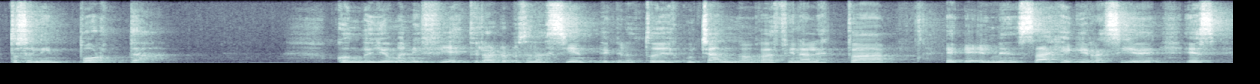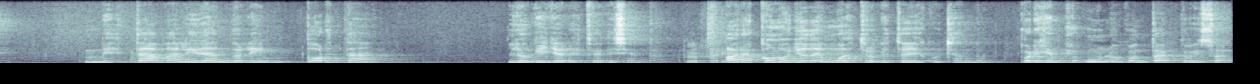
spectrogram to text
Entonces le importa. Cuando yo manifiesto y la otra persona siente que lo estoy escuchando, al final está, e- el mensaje que recibe es, me está validando, le importa lo que yo le estoy diciendo. Perfecto. Ahora, ¿cómo yo demuestro que estoy escuchando? Por ejemplo, uno, contacto visual.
